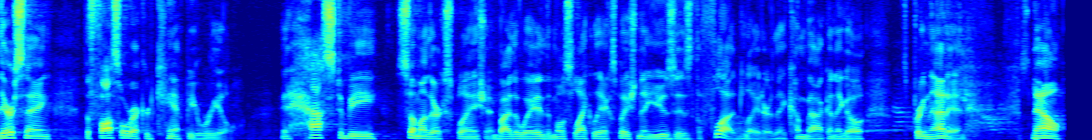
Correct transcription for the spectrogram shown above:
they're saying the fossil record can't be real. It has to be some other explanation. By the way, the most likely explanation they use is the flood later. They come back and they go, let's bring that in. Now,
